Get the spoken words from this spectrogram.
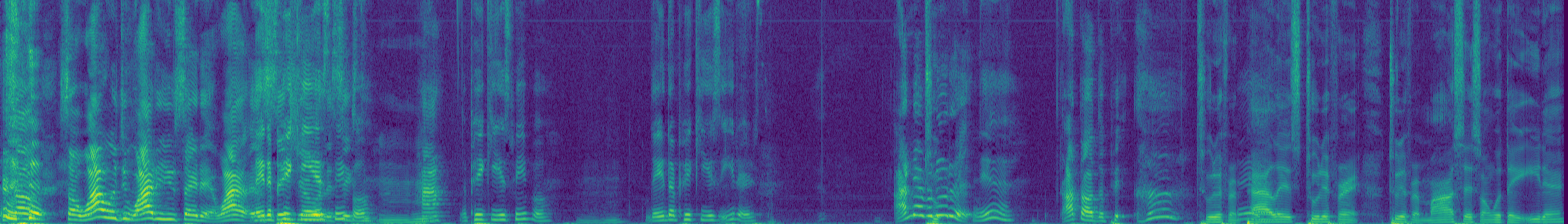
so so why would you? Why do you say that? Why They the a pickiest people. Mm-hmm. Huh? The pickiest people. They the pickiest eaters. I never knew that. Yeah. I thought the pi- huh. Two different Yeah. palates, two different two different mindsets on what they eating.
